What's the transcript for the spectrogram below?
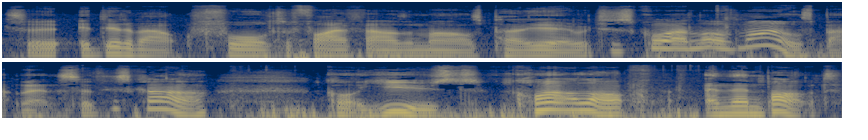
So it did about four to 5,000 miles per year, which is quite a lot of miles back then. So this car got used quite a lot and then parked.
